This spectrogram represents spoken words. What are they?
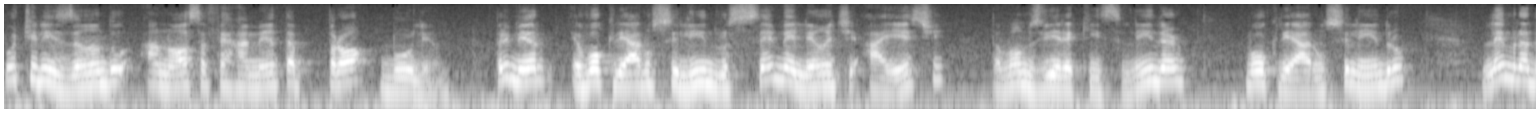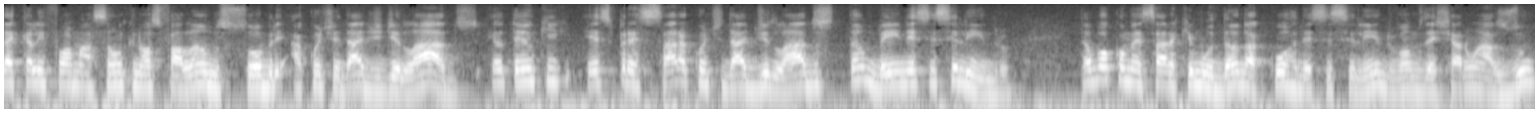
utilizando a nossa ferramenta ProBoolean. Primeiro, eu vou criar um cilindro semelhante a este. Então vamos vir aqui em Cylinder, vou criar um cilindro Lembra daquela informação que nós falamos sobre a quantidade de lados? Eu tenho que expressar a quantidade de lados também nesse cilindro. Então vou começar aqui mudando a cor desse cilindro, vamos deixar um azul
